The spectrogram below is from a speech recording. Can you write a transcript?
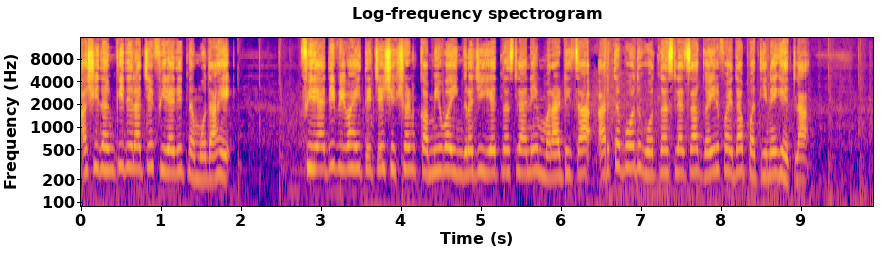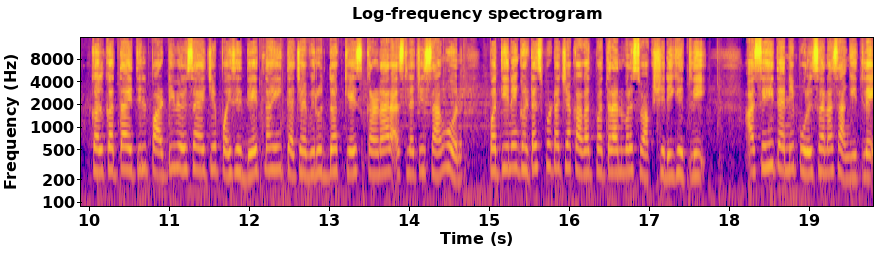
अशी धमकी दिल्याचे फिर्यादीत नमूद आहे. फिर्यादी विवाहितेचे शिक्षण कमी व इंग्रजी येत नसल्याने मराठीचा अर्थबोध होत नसल्याचा गैरफायदा पतीने घेतला. कलकत्ता येथील पार्टी व्यवसायाचे पैसे देत नाही त्याच्या विरुद्ध केस करणार असल्याचे सांगून पतीने घटस्फोटाच्या कागदपत्रांवर स्वाक्षरी घेतली. असेही त्यांनी पोलिसांना सांगितले.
